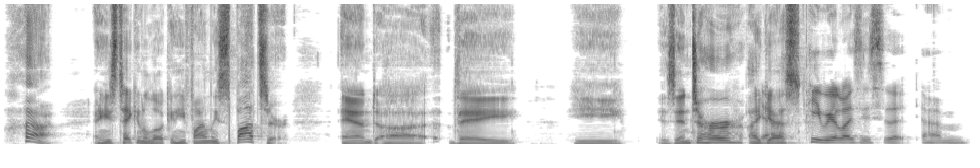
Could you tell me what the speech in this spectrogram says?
huh. And he's taking a look and he finally spots her. And uh, they, he is into her, I yeah. guess. He realizes that um,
